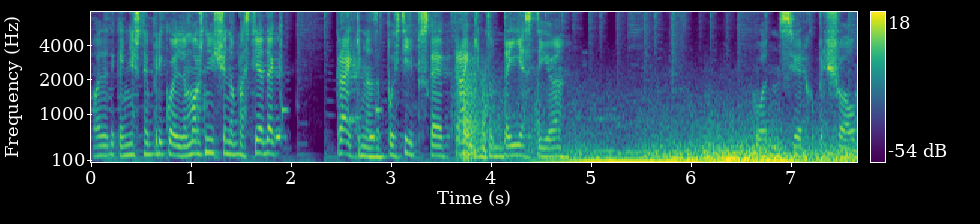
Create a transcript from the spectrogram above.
Вот это, конечно, прикольно. Можно еще напоследок Кракена запустить, пускай Кракен тут доест ее. Вот он сверху пришел.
